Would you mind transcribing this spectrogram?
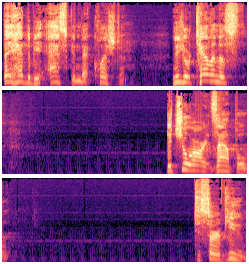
They had to be asking that question. Now you're telling us that you're our example to serve you,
